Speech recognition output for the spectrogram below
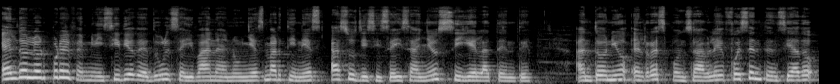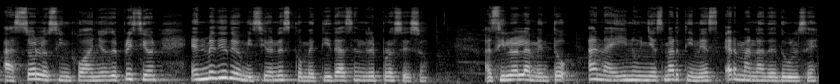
El dolor por el feminicidio de Dulce Ivana Núñez Martínez a sus 16 años sigue latente. Antonio, el responsable, fue sentenciado a solo cinco años de prisión en medio de omisiones cometidas en el proceso. Así lo lamentó Anaí Núñez Martínez, hermana de Dulce,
